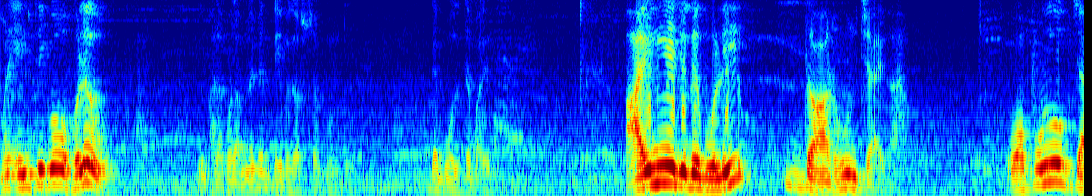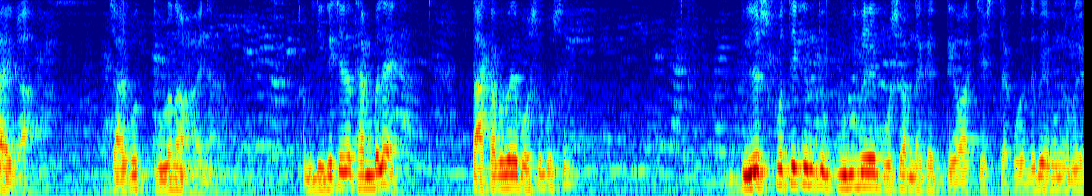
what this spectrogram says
মানে এন্ট্রিগো হলেও ভালো ফল আপনাকে দেবে দর্শক বন্ধু। এটা বলতে পারি। আয় নিয়ে যদি বলি, দারুণ জায়গা। অপরূপ জায়গা, যার কোনো তুলনা হয় না। আমি লিখেছি না থ্যাম্বেলে টাকা পাবে বসে বসে। বৃহস্পতি কিন্তু গুরু হয়ে বসে আপনাকে দেওয়ার চেষ্টা করে দেবে এবং আমাকে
